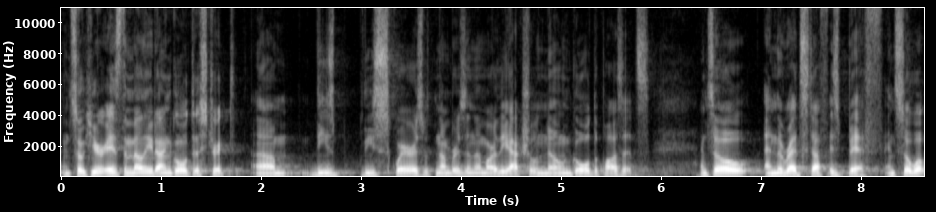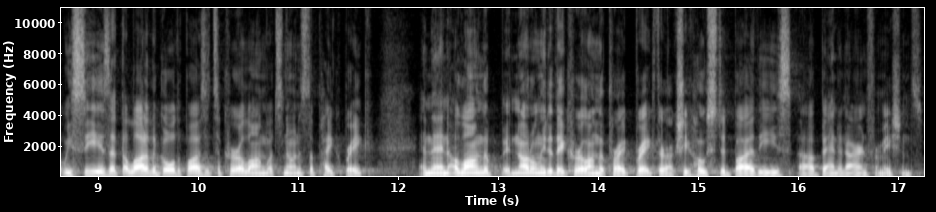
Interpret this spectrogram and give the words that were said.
And so here is the Meliadine Gold District. Um, these, these squares with numbers in them are the actual known gold deposits. And so, and the red stuff is BIF. And so what we see is that a lot of the gold deposits occur along what's known as the Pyke Break. And then along the, not only do they occur along the Pyke Break, they're actually hosted by these uh, banded iron formations.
